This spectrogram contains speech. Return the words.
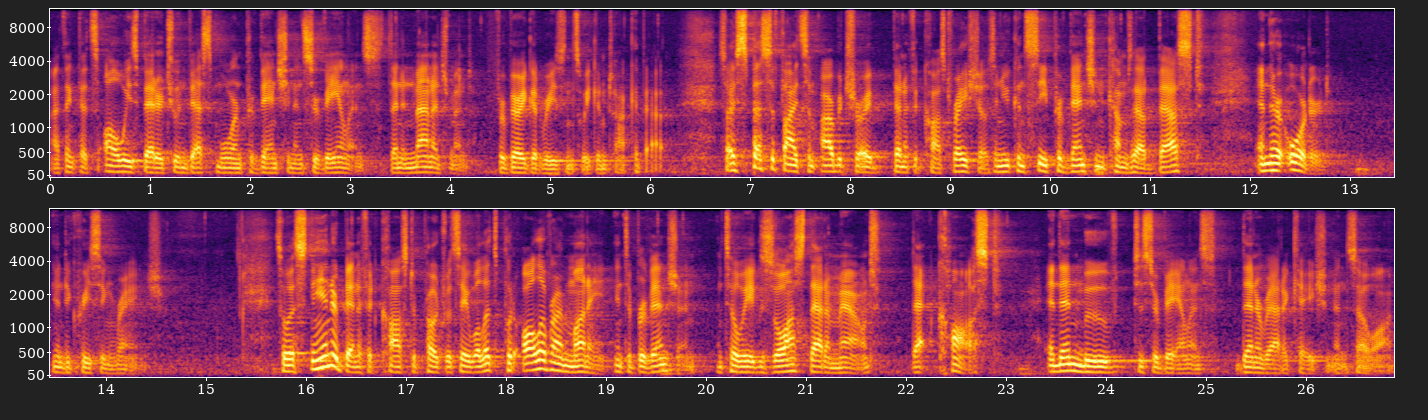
I think that's always better to invest more in prevention and surveillance than in management for very good reasons we can talk about. So I've specified some arbitrary benefit cost ratios, and you can see prevention comes out best, and they're ordered in decreasing range. So a standard benefit cost approach would say, well, let's put all of our money into prevention until we exhaust that amount, that cost, and then move to surveillance then eradication, and so on.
